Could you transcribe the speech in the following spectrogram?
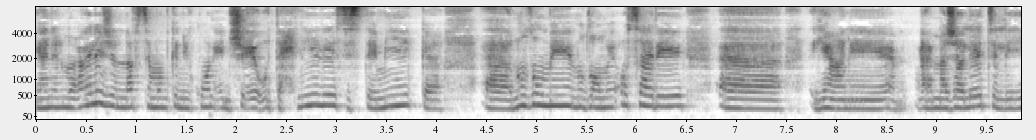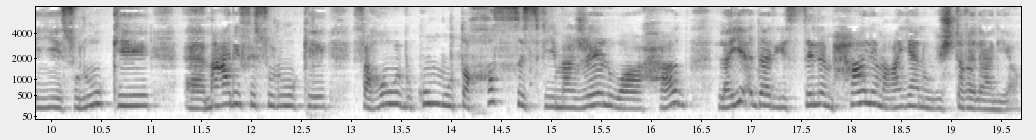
يعني المعالج النفسي ممكن يكون إنشائي وتحليلي سيستميك آه، نظمي نظامي أسري آه، يعني مجالات اللي هي سلوكي آه، معرفة سلوكي. فهو بيكون متخصص في مجال واحد ليقدر يستلم حالة معينة ويشتغل عليها.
